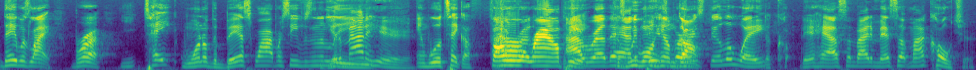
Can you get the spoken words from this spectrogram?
They was like, bruh, you take one of the best wide receivers in the Get league him outta here. and we'll take a I'd third rather- round pick. I'd rather have we want him gone. still away The co- than have somebody mess up my culture.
